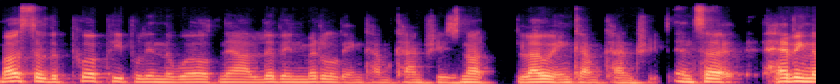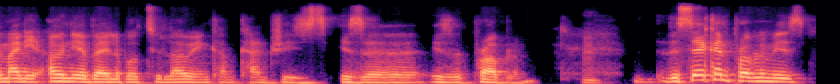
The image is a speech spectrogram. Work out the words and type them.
most of the poor people in the world now live in middle income countries, not low income countries. And so having the money only available to low income countries is a, is a problem. Hmm. The second problem is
